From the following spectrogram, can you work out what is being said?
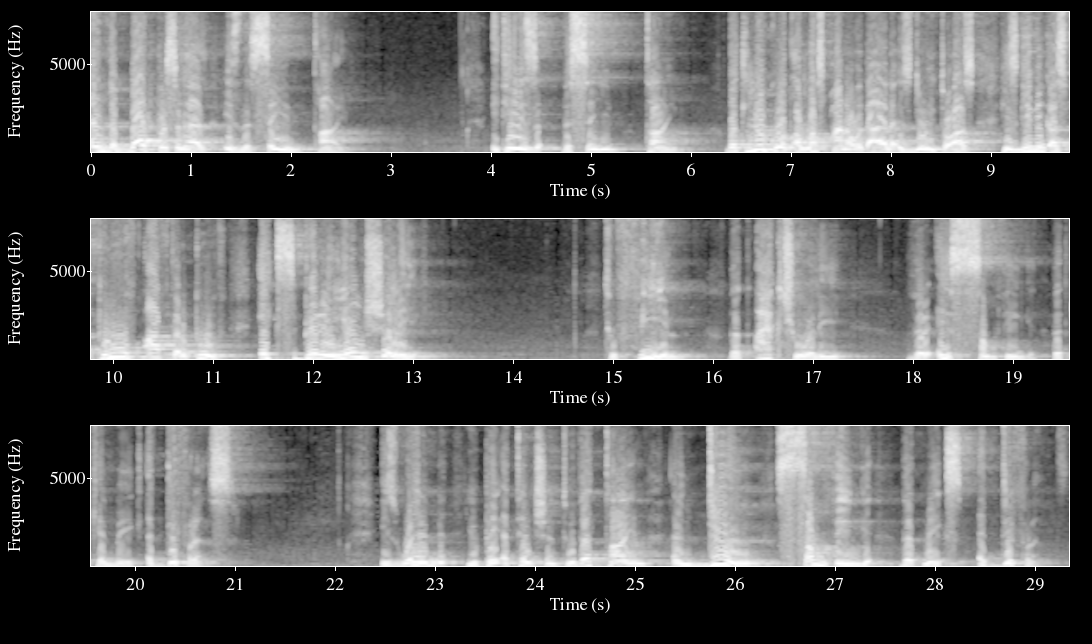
and the bad person has is the same time. It is the same time. But look what Allah subhanahu wa ta'ala is doing to us. He's giving us proof after proof, experientially, to feel that actually there is something that can make a difference. Is when you pay attention to that time and do something that makes a difference.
